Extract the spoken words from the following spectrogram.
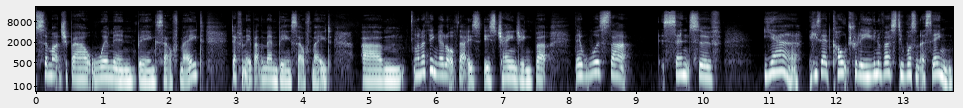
so much about women being self-made, definitely about the men being self-made, um, and I think a lot of that is is changing. But there was that sense of, yeah, he said culturally, university wasn't a thing.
